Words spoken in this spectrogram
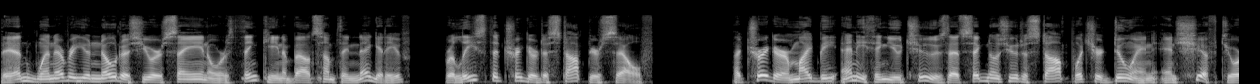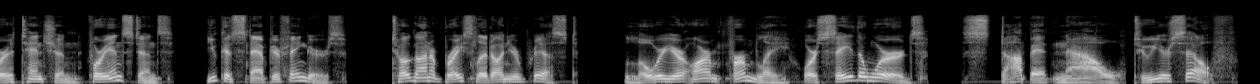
Then, whenever you notice you are saying or thinking about something negative, release the trigger to stop yourself. A trigger might be anything you choose that signals you to stop what you're doing and shift your attention. For instance, you could snap your fingers, tug on a bracelet on your wrist, lower your arm firmly, or say the words, Stop it now, to yourself.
